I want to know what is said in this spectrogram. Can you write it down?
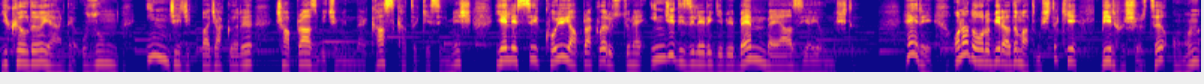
Yıkıldığı yerde uzun, incecik bacakları çapraz biçiminde kas katı kesilmiş, yelesi koyu yapraklar üstüne inci dizileri gibi bembeyaz yayılmıştı. Harry ona doğru bir adım atmıştı ki bir hışırtı onun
